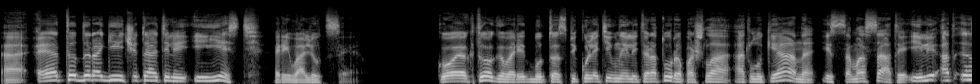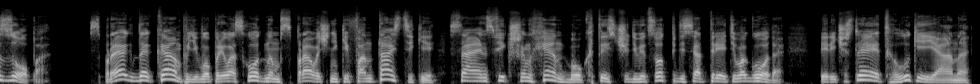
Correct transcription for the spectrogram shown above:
А это, дорогие читатели, и есть революция. Кое-кто говорит, будто спекулятивная литература пошла от Лукиана из Самосаты или от Эзопа. Спрэг де Камп в его превосходном справочнике фантастики Science Fiction Handbook 1953 года перечисляет Лукияна,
